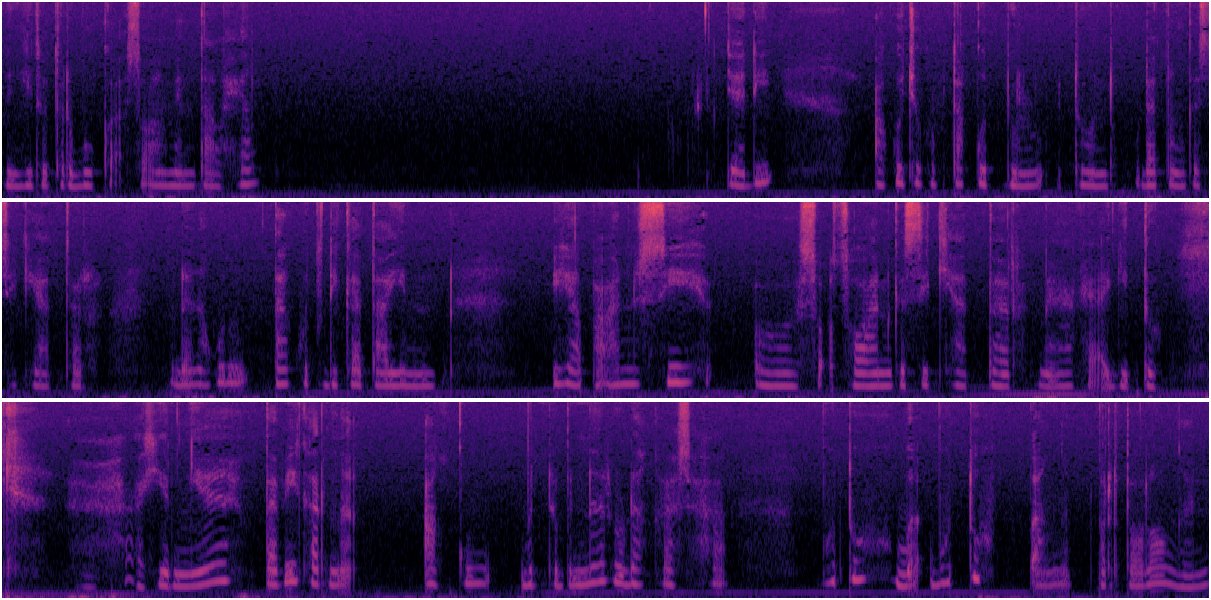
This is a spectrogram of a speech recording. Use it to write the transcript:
begitu terbuka soal mental health. Jadi aku cukup takut dulu itu untuk datang ke psikiater. Dan aku takut dikatain iya apaan sih uh, sok-sokan ke psikiater? Nah kayak gitu. Uh, akhirnya tapi karena aku bener-bener udah ngerasa butuh butuh banget pertolongan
